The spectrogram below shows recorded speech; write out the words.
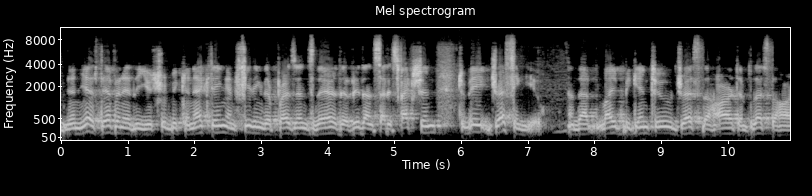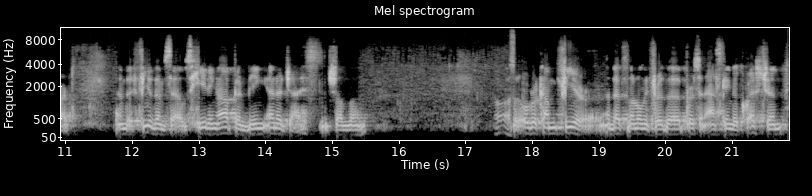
then yes definitely you should be connecting and feeling their presence there, the rida and satisfaction to be dressing you. And that light begin to dress the heart and bless the heart. And they feel themselves heating up and being energized inshaAllah but overcome fear. And that's not only for the person asking a question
